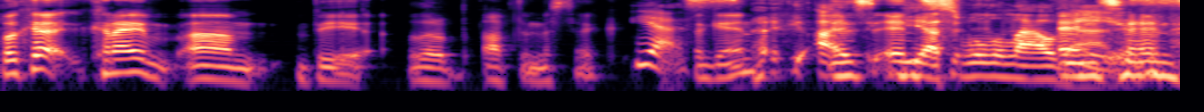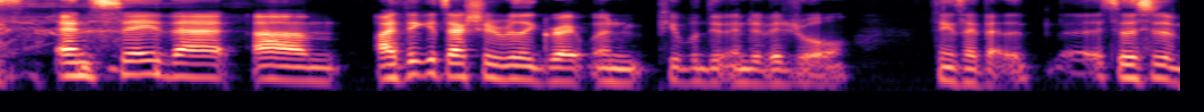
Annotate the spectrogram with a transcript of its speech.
But can, can I um, be a little optimistic Yes. again? I- And and yes, we'll allow and, that. and and say that um, I think it's actually really great when people do individual things like that. So this is a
